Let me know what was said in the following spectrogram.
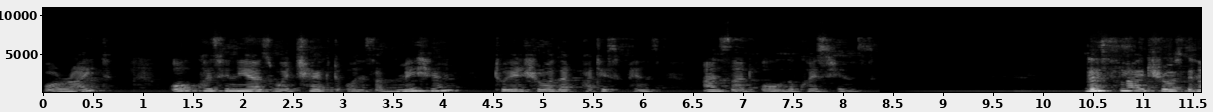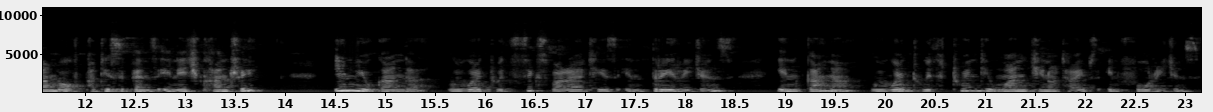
or write. All questionnaires were checked on submission to ensure that participants answered all the questions. This slide shows the number of participants in each country. In Uganda, we worked with six varieties in three regions. In Ghana, we worked with 21 genotypes in four regions.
